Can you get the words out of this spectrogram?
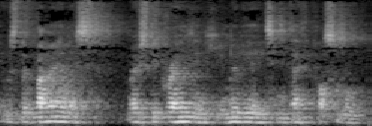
It was the vilest, most degrading, humiliating death possible.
